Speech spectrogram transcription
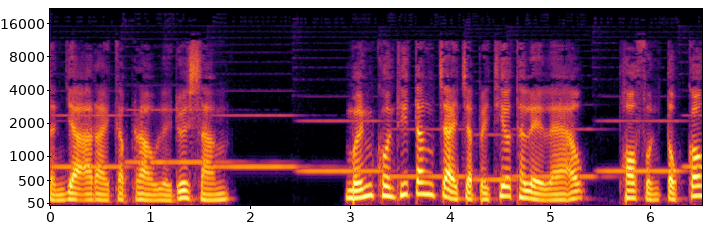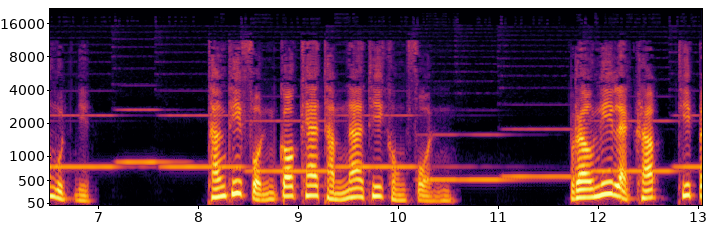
สัญญาอะไรกับเราเลยด้วยซ้ำ เหมือนคนที่ตั้งใจจะไปเที่ยวทะเลแล้ว พอฝนตกก็หงุดหงิด ทั้งที่ฝนก็แค่ทำหน้าที่ของฝน เรานี่แหละครับที่ไป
